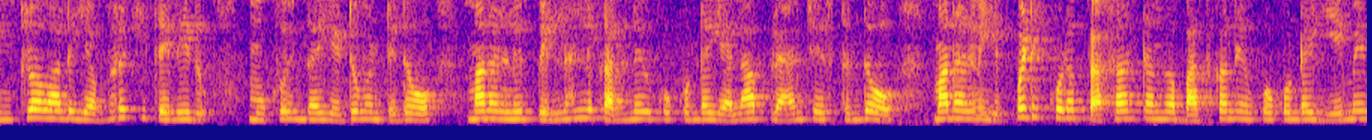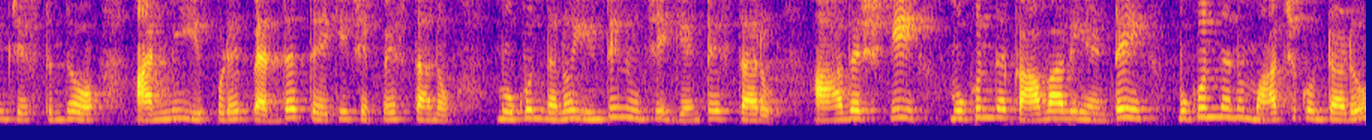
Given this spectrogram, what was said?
ఇంట్లో వాళ్ళు ఎవ్వరికీ తెలీదు. ముకుంద ఎటువంటిదో మనల్ని పిల్లల్ని కలనివ్వకుండా ఎలా ప్లాన్ చేస్తుందో మనల్ని ఇప్పటికి కూడా ప్రశాంతంగా బతకనివ్వకుండా ఏమేం చేస్తుందో అన్నీ ఇప్పుడే పెద్ద తేకి చెప్పేస్తాను. ముకుందను ఇంటి నుంచి గెంటేస్తారు. ఆదర్శ్కి ముకుంద కావాలి అంటే ముకుందను మార్చుకుంటాడు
